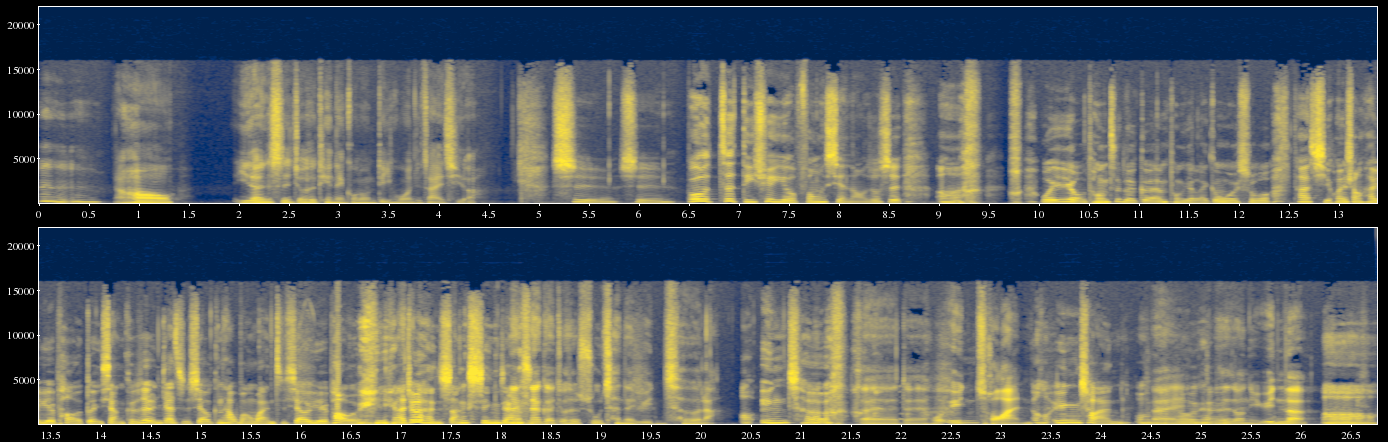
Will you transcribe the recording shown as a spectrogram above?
嗯嗯，然后一认识就是天雷勾动地火，就在一起了。是是，不过这的确也有风险哦，就是呃。我也有同志的个案朋友来跟我说，他喜欢上他约炮的对象，可是人家只是要跟他玩玩，只是要约炮而已，他就会很伤心这样子。那个就是俗称的晕车啦。哦，晕车。对对对，或晕船。哦，晕船。OK OK，那种你晕了哦。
